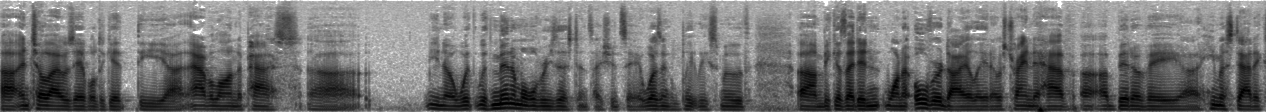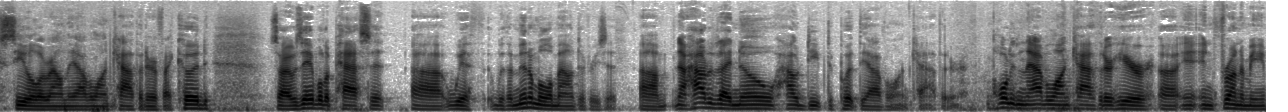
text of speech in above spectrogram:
uh, until I was able to get the uh, Avalon to pass. Uh, you know, with, with minimal resistance, I should say. It wasn't completely smooth um, because I didn't want to over dilate. I was trying to have a, a bit of a uh, hemostatic seal around the Avalon catheter if I could. So I was able to pass it uh, with, with a minimal amount of resistance. Um, now, how did I know how deep to put the Avalon catheter? I'm holding an Avalon catheter here uh, in, in, front of me.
